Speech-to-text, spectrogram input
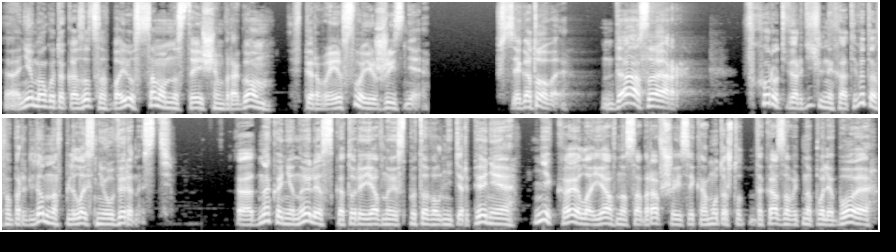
они могут оказаться в бою с самым настоящим врагом впервые в своей жизни. «Все готовы?» «Да, сэр!» В хор утвердительных ответов определенно вплелась неуверенность. Однако ни Неллис, который явно испытывал нетерпение, ни Кайла, явно собравшиеся кому-то что-то доказывать на поле боя,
